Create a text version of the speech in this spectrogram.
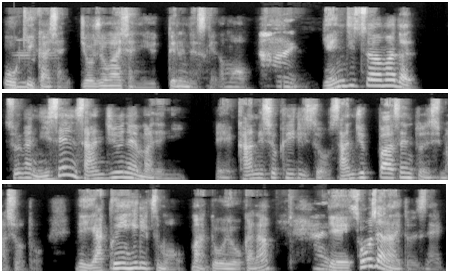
大きい会社に、うん、上場会社に言ってるんですけども、はい。現実はまだ、それが2030年までに、えー、管理職比率を30%にしましょうと。で、役員比率も、まあ同様かな。はい。で、そうじゃないとですね、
